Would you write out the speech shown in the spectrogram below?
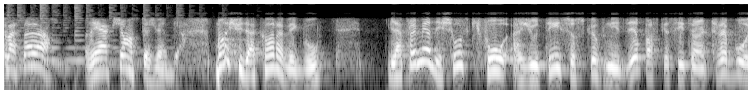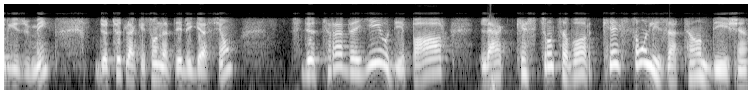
Monsieur Levasseur, réaction à ce que je viens de dire. Moi, je suis d'accord avec vous. La première des choses qu'il faut ajouter sur ce que vous venez de dire, parce que c'est un très beau résumé de toute la question de la délégation, c'est de travailler au départ la question de savoir quelles sont les attentes des gens.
